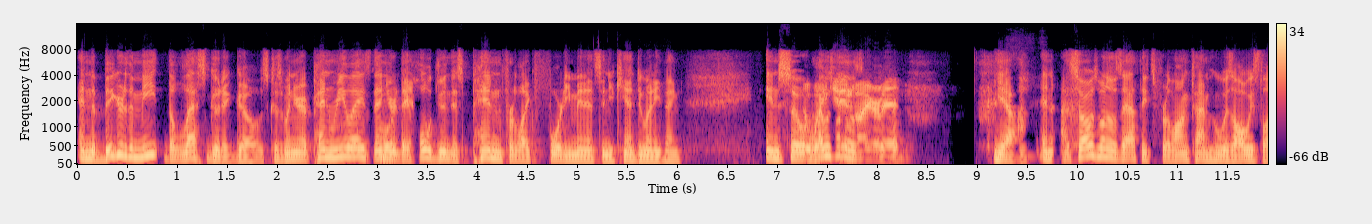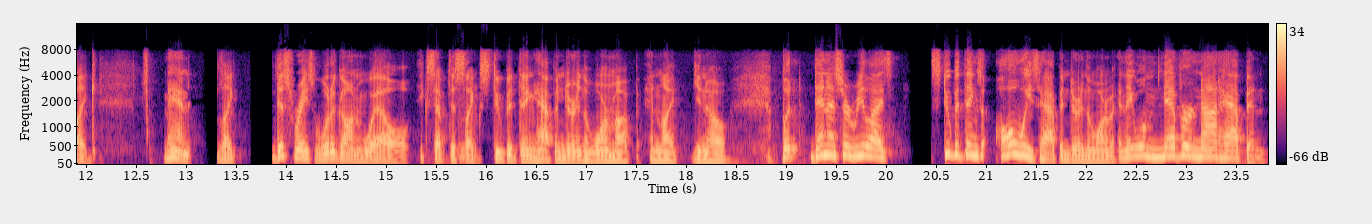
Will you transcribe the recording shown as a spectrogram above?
And the bigger the meet, the less good it goes. Because when you're at Penn Relays, then you're they hold you in this pen for like 40 minutes and you can't do anything. And so A I was one of those, yeah. And so I was one of those athletes for a long time who was always like, man, like this race would have gone well, except this like mm-hmm. stupid thing happened during the warm up. And like, you know, but then I sort of realized stupid things always happen during the warm up and they will never not happen.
